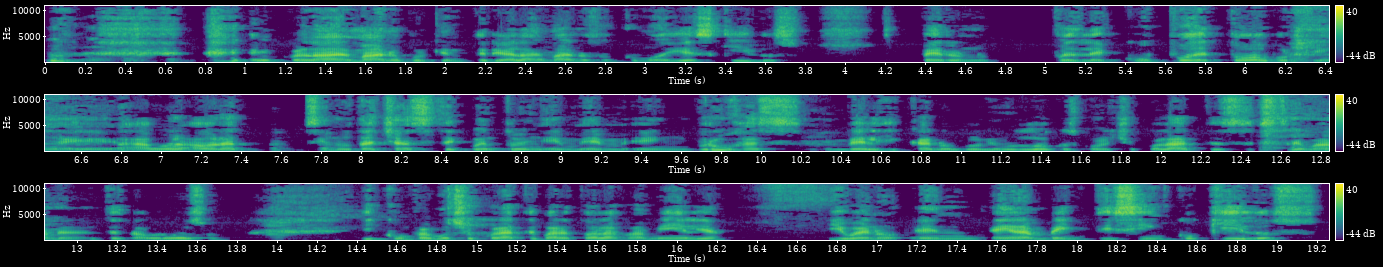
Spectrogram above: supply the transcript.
con la de mano, porque en teoría la de mano son como 10 kilos, pero pues le cupo de todo, porque eh, ahora, ahora, si nos da chance, te cuento, en, en, en, Brujas, en Bélgica, nos volvimos locos con el chocolate, es extremadamente sabroso, y compramos chocolate para toda la familia, y bueno, en, eran 25 kilos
